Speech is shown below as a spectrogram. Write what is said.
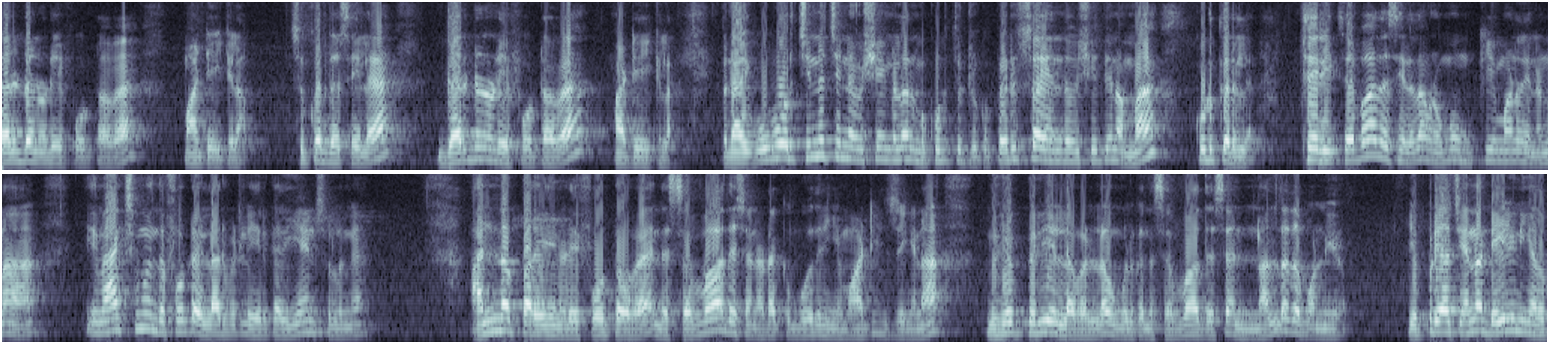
கருடனுடைய ஃபோட்டோவை மாட்டி வைக்கலாம். சுக்கர தசையில் கர்டனுடைய ஃபோட்டோவை மாட்டி வைக்கலாம். இப்போ நான் ஒவ்வொரு சின்ன சின்ன விஷயங்களும் நம்ம கொடுத்துட்ருக்கோம். பெருசாக எந்த விஷயத்தையும் நம்ம கொடுக்கறதில்ல. சரி செவ்வாய் தசையில் தான் ரொம்ப முக்கியமானது என்னென்னா மேக்ஸிமம் இந்த ஃபோட்டோ எல்லார் வீட்லையும் இருக்காது. ஏன்னு சொல்லுங்கள் அன்னப்பறவையினுடைய ஃபோட்டோவை இந்த செவ்வாய் தசை நடக்கும்போது நீங்கள் மாட்டி வச்சிங்கன்னா மிகப்பெரிய லெவலில் உங்களுக்கு அந்த செவ்வாய் தசை நல்லதை பண்ணிடும் எப்படியாச்சும் ஏன்னா டெய்லி நீங்கள் அதை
